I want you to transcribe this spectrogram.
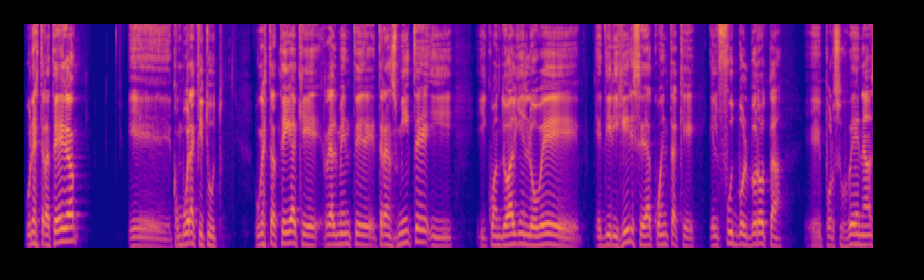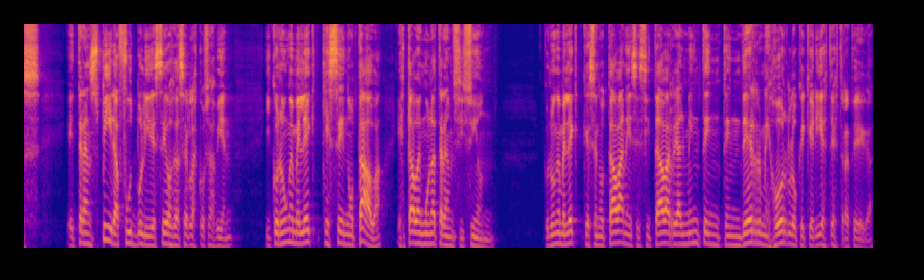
Una estratega eh, con buena actitud. Un estratega que realmente transmite y, cuando alguien lo ve eh, dirigir se da cuenta que el fútbol brota eh, por sus venas, transpira fútbol y deseos de hacer las cosas bien. Y con un Emelec que se notaba, estaba en una transición. Con un Emelec que se notaba necesitaba realmente entender mejor lo que quería este estratega.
